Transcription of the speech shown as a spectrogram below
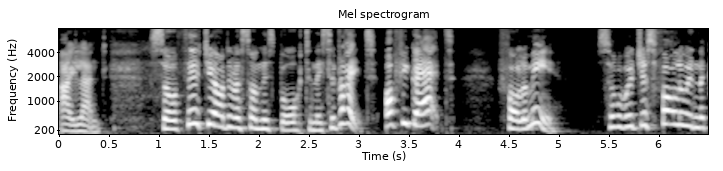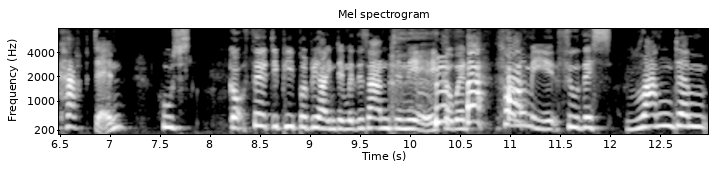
island. So 30 odd of us on this boat, and they said, Right, off you get, follow me. So we're just following the captain, who's got 30 people behind him with his hand in the air, going, Follow me through this random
